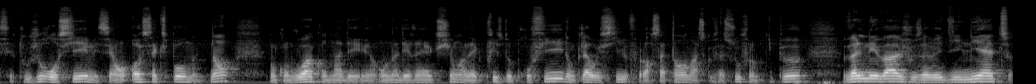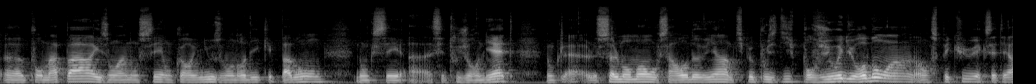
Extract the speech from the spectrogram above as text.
c'est toujours haussier, mais c'est en hausse expo maintenant. Donc on voit qu'on a, des, on a des réactions avec prise de profit. Donc là aussi, il va falloir s'attendre à ce que ça souffle un petit peu. Valneva, je vous avais dit niet euh, pour ma part. Ils ont annoncé encore une news vendredi qui est pas bon. Donc c'est euh, toujours niet. Donc le seul moment où ça redevient un petit peu positif pour jouer du rebond hein, en spécu, etc.,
